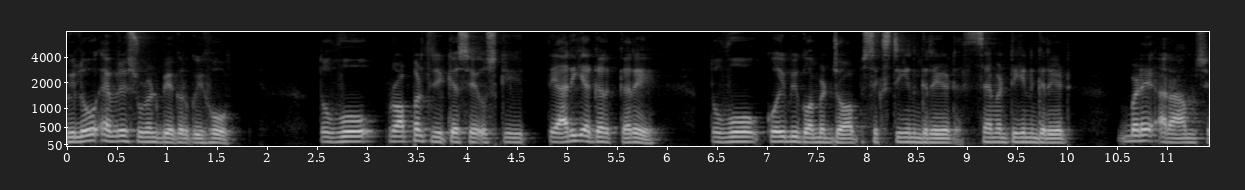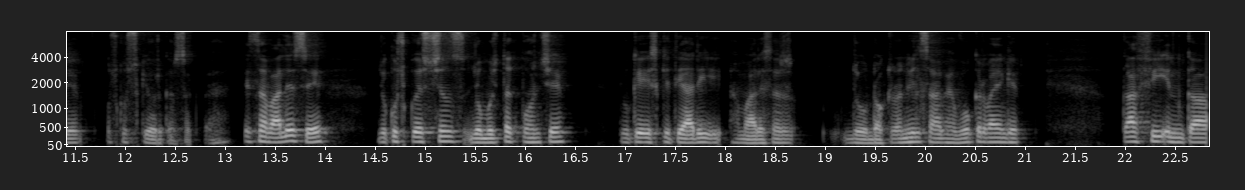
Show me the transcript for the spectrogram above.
बिलो एवरेज स्टूडेंट भी अगर कोई हो तो वो प्रॉपर तरीके से उसकी तैयारी अगर करे तो वो कोई भी government job sixteen grade seventeen grade बड़े आराम से उसको सिक्योर कर सकता है। इस हवाले से जो कुछ क्वेश्चंस जो मुझ तक पहुँचे, क्योंकि इसकी तैयारी हमारे सर, जो डॉक्टर अनिल साहब हैं, वो करवाएँगे। काफ़ी इनका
